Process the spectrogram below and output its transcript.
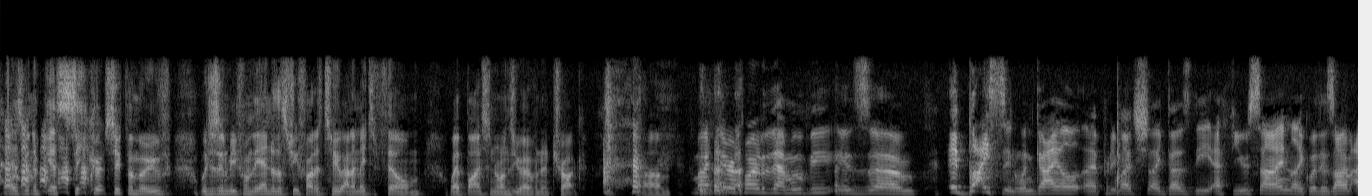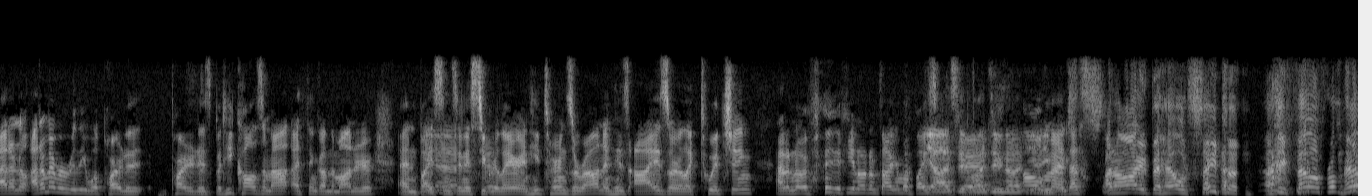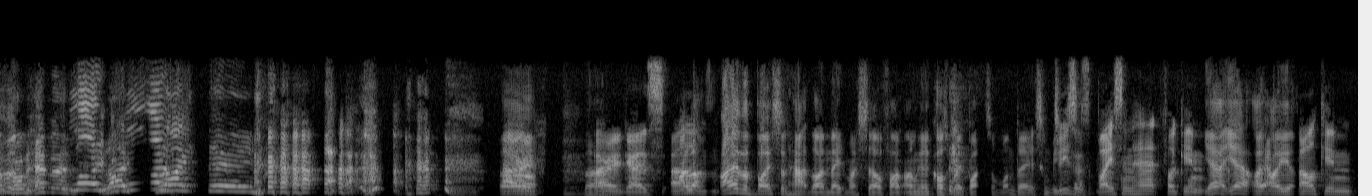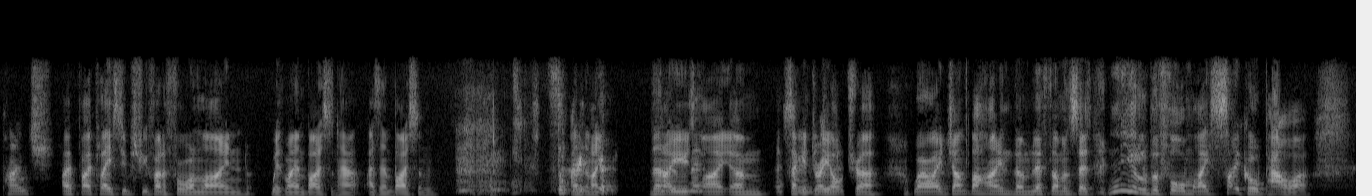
there's going to be a secret super move, which is going to be from the end of the Street Fighter 2 animated film, where Bison runs you over in a truck. Um, My favorite part of that movie is um, a bison when Guile uh, pretty much like does the fu sign like with his arm. I don't know. I don't remember really what part it part it is, but he calls him out. I think on the monitor, and Bison's Yeah, in his secret yeah. lair, and he turns around and his eyes are like twitching. I don't know if, if you know what I'm talking about. Bison. Yeah, I do. I do know. Oh yeah, man, that's And I beheld Satan as he fell from Oh, from heaven, Like like lightning. all right, Uh, all right, guys. I, lo- Um, I have a bison hat that I made myself. I'm, I'm going to cosplay bison one day. It's going to be Jesus, awesome. bison hat, fucking Yeah, yeah. I I, um, Falcon punch. I I play Super Street Fighter 4 online with my M Bison hat as M Bison, Sorry. and then I then I use my um, secondary ultra where I jump behind them, lift them, and says kneel before my psycho power,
